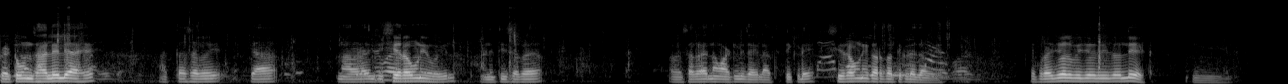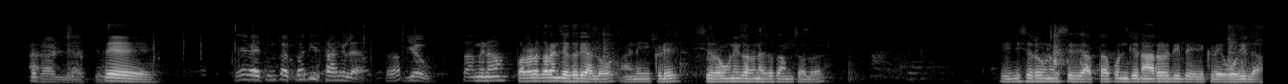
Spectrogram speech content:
पेटवून झालेली आहे. आता सगळे त्या नारळांची शिरवणी होईल आणि ती सगळ्या सगळ्यांना वाटली जाईल. आता तिकडे शिरवणी करता तिकडे जाऊया. ते प्रज्वल बिज्वल लेट. ते तुमचा कधी सांगला? येऊ. आम्ही ना पराडकरांच्या घरी आलो आणि इकडे शिरवणी करण्याचं काम चालू आहे. ही जी शिरवणी असते आता आपण जे नारळ दिले इकडे होळीला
